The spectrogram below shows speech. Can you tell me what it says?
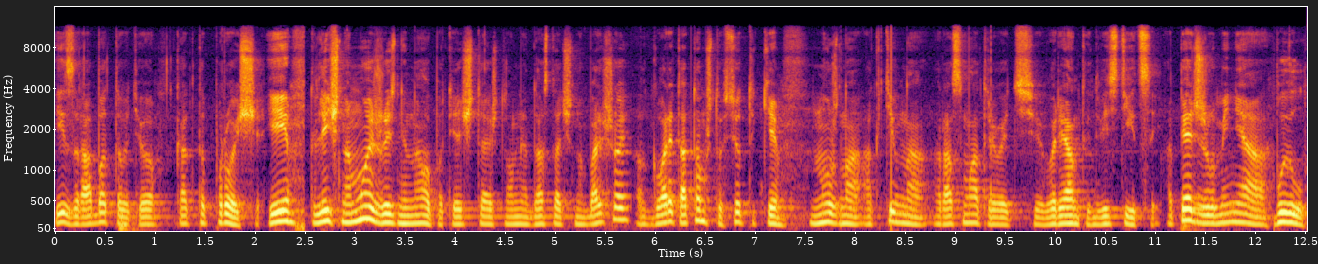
и зарабатывать его как-то проще. И лично мой жизненный опыт, я считаю, что он у меня достаточно большой, говорит о том, что все-таки нужно активно рассматривать вариант инвестиций. Опять же, у меня был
